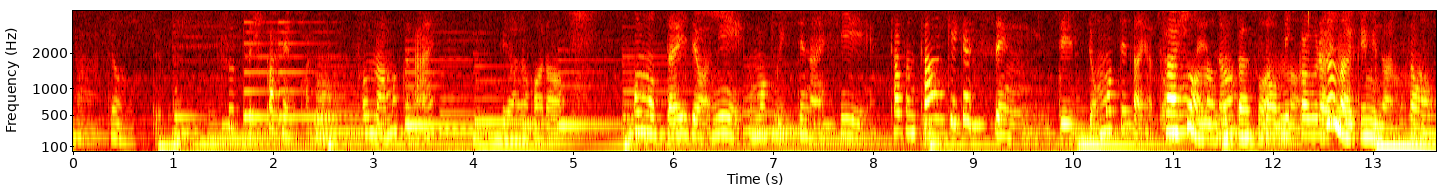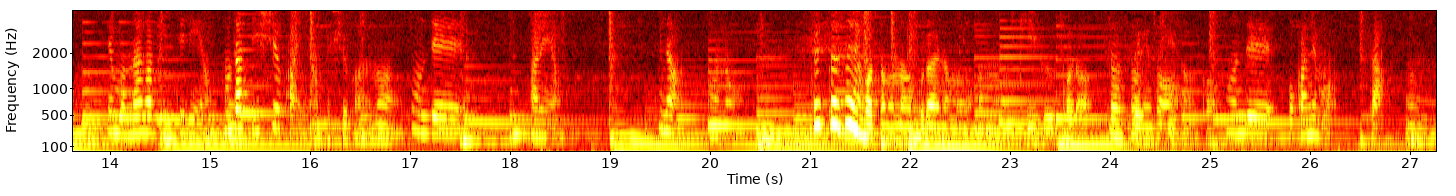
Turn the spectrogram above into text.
うん。て思ってる。スッと引かへんかな？そんな甘くない？いやだから思った以上にうまくいってないし多分短期決戦でって思ってたんやと最初は思うねんな。絶対そうやんそう3日ぐらいじゃないと意味ないもんな。そう。でも長引いてるやん。もうだって1週間やん。1週間やな。ほんであれやん。なあの撤退せえへんかったもんなウクライナもあのキーフからそうそうゼレンスキーさんか。ほんでお金もさ、うん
